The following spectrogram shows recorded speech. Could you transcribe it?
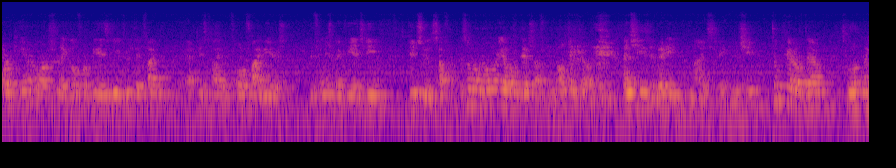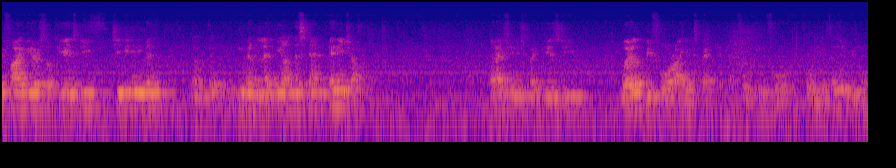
work here or should I go for PhD? It will take five, at least five, four or five years to finish my PhD. Kids will suffer. So no, don't worry about their suffering. I'll take care of them. And she is a very nice lady. She took care of them throughout my five years of PhD. She didn't even uh, even let me understand any job. And I finished my PhD well before I expected, like four, four, four years, a little bit more.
